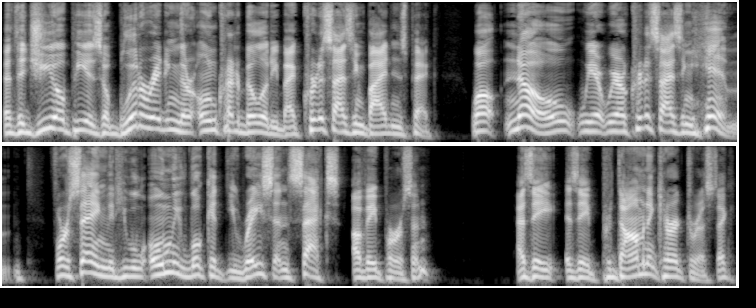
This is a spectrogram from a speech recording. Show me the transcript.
that the GOP is obliterating their own credibility by criticizing Biden's pick. Well, no, we are, we are criticizing him for saying that he will only look at the race and sex of a person as a, as a predominant characteristic.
